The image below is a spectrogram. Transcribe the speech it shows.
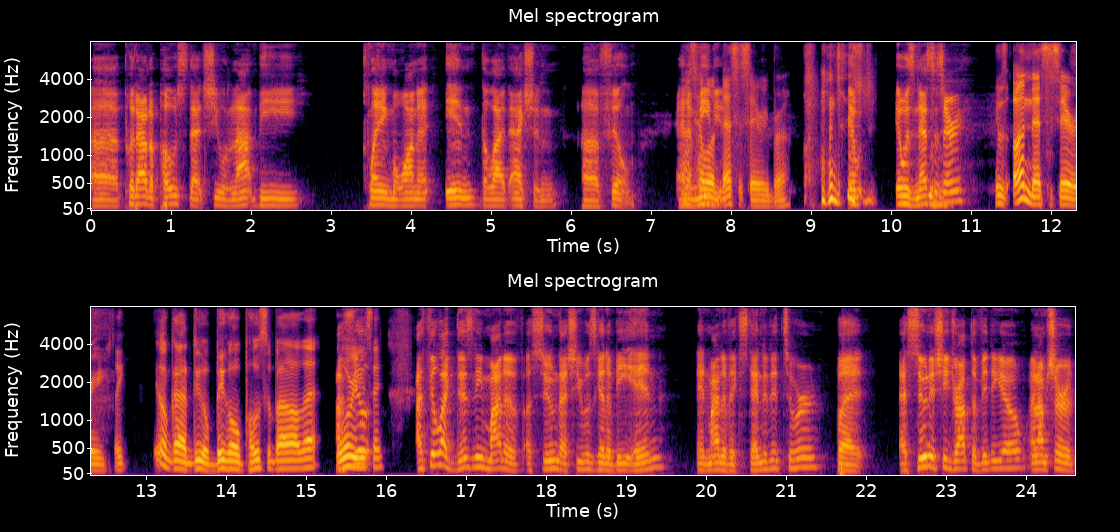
uh, put out a post that she will not be playing Moana in the live action uh, film. And That's hella necessary, bro. it, it was necessary. It was unnecessary. Like you don't gotta do a big old post about all that. I were feel- gonna say? I feel like Disney might have assumed that she was to be in and might have extended it to her. But as soon as she dropped the video, and I'm sure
